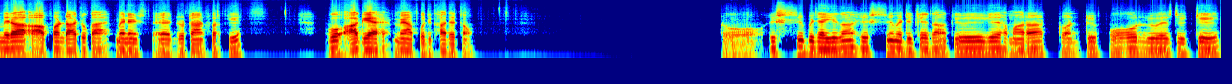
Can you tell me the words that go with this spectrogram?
मेरा फंड आ चुका है। मैंने जो ट्रांसफ़र किए, वो आ गया है। मैं आपको दिखा देता हूँ। तो हिस्ट्री पे जाइएगा, हिस्ट्री में दिखेगा कि ये हमारा 24 फोर यूएसडीटी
